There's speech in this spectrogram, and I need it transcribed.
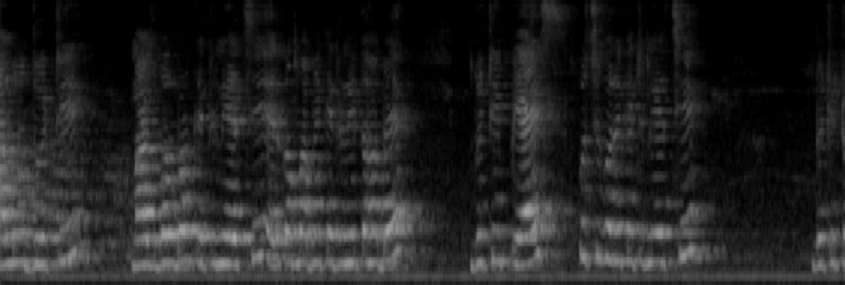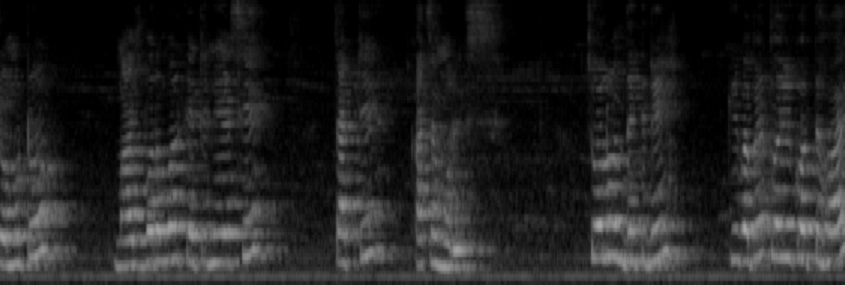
আলু দুইটি, মাছ বরাবর কেটে নিয়েছি। এরকমভাবে কেটে নিতে হবে। দুটি পেঁয়াজ কুচি করে কেটে নিয়েছি। দুটি টমেটো মাছ বরাবর কেটে নিয়েছি চারটি কাঁচামরিচ। চলুন দেখে নিন কীভাবে তৈরি করতে হয়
